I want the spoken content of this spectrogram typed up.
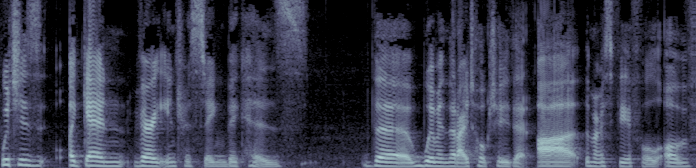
Which is, again, very interesting because the women that I talk to that are the most fearful of,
